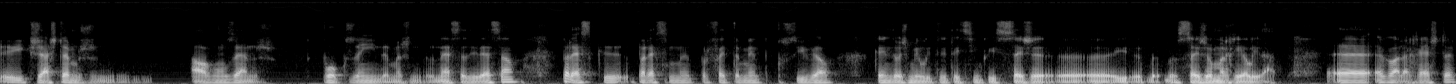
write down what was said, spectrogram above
e que já estamos há alguns anos poucos ainda, mas nessa direção, parece que parece-me perfeitamente possível que em 2035 isso seja, seja uma realidade. Agora, resta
